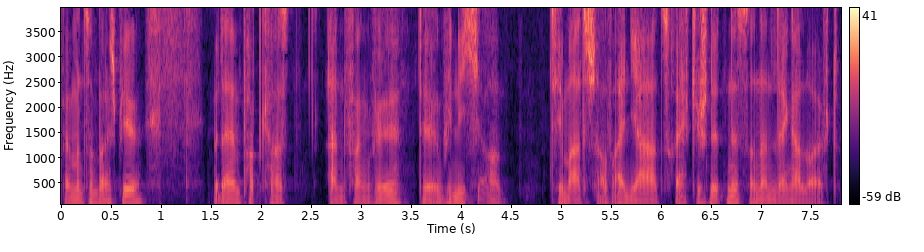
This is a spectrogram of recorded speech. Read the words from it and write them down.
Wenn man zum Beispiel mit einem Podcast anfangen will, der irgendwie nicht thematisch auf ein Jahr zurechtgeschnitten ist, sondern länger läuft.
